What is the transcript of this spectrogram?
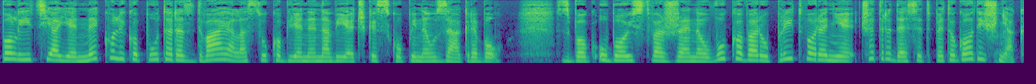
Policija je nekoliko puta razdvajala sukobljene navijačke skupine u Zagrebu. Zbog ubojstva žene u Vukovaru pritvoren je 45-godišnjak.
